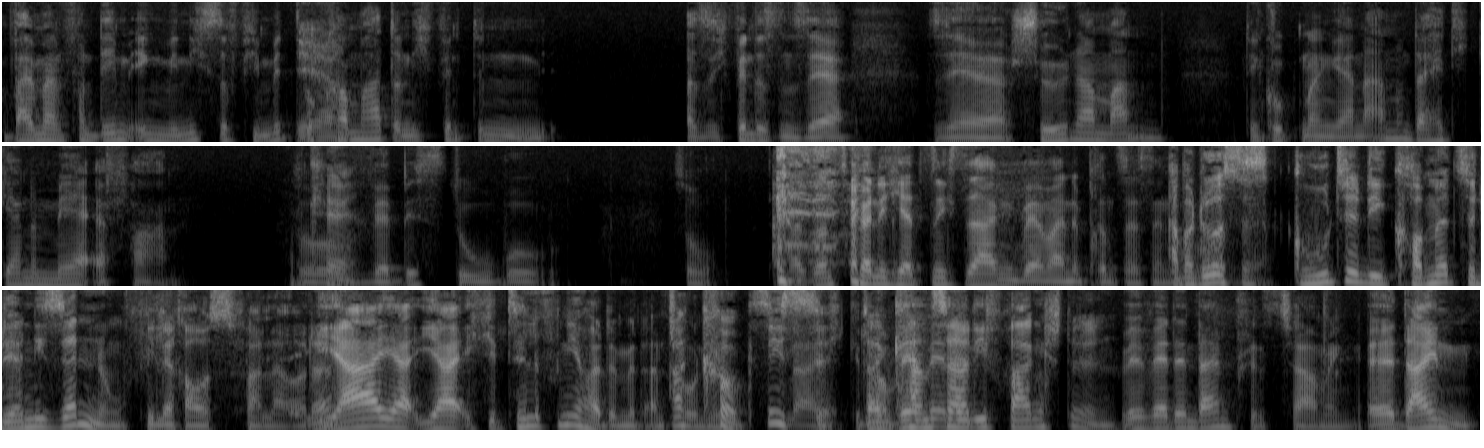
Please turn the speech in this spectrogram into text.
Weil man von dem irgendwie nicht so viel mitbekommen hat. Und ich finde den, also ich finde es ein sehr, sehr schöner Mann. Den guckt man gerne an und da hätte ich gerne mehr erfahren. So, Okay. wer bist du? Wo? So. Aber sonst könnte ich jetzt nicht sagen, wer meine Prinzessin Aber du hast das Gute, die kommen ja zu dir in die Sendung, viele Rausfaller, oder? Ja, ja, ja. Ich telefoniere heute mit Ach, Antonio. guck, siehst du. Dann genau. Wer kannst du ja die Fragen stellen. Wer wäre denn dein Prince Charming? Äh, dein.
